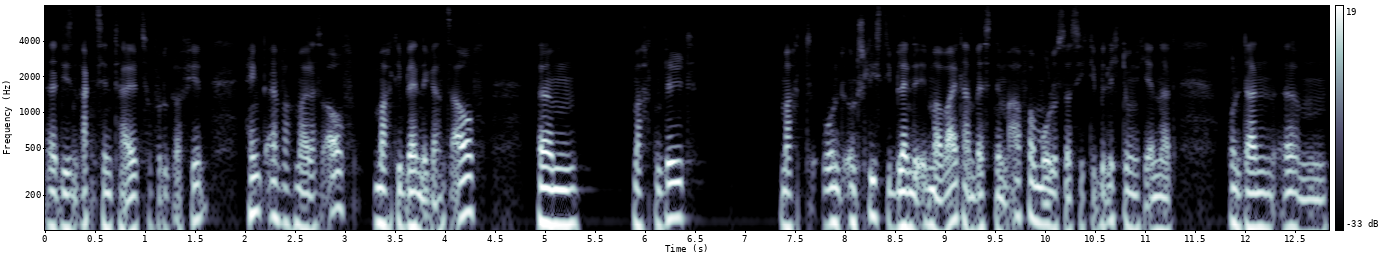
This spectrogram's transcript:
äh, diesen Aktienteil zu fotografieren. Hängt einfach mal das auf, macht die Blende ganz auf, ähm, macht ein Bild, macht und, und schließt die Blende immer weiter, am besten im AV-Modus, dass sich die Belichtung nicht ändert. Und dann, ähm,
